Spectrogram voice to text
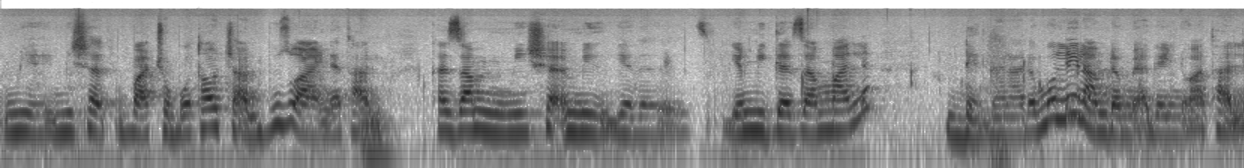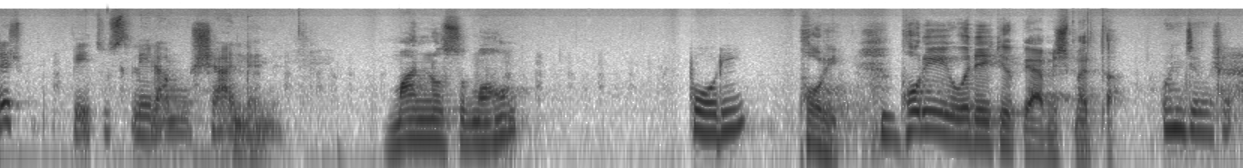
የሚ- የሚሸጡባቸው ቦታዎች አሉ፣ ብዙ አይነት አሉ። ከዛም የሚገዛም አለ። እንደገና ደግሞ ሌላም ደግሞ ያገኘዋታለች። ቤት ውስጥ ሌላም ውሻ አለን። ማን ነው ስሙ አሁን? ቦሪ ፖሪ ፖሪ ወደ ኢትዮጵያ ምሽ መጣ? ቆንጆ ውሸት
